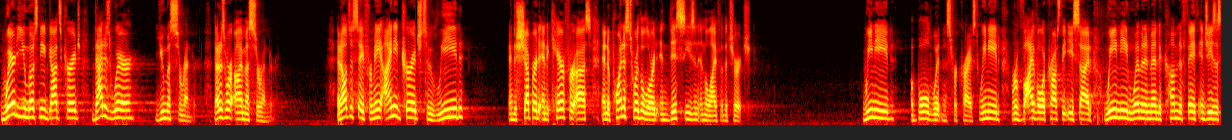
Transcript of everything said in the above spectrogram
Where do you most need God's courage? That is where you must surrender. That is where I must surrender. And I'll just say, for me, I need courage to lead and to shepherd and to care for us and to point us toward the Lord in this season in the life of the church. We need a bold witness for Christ. We need revival across the east side. We need women and men to come to faith in Jesus,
